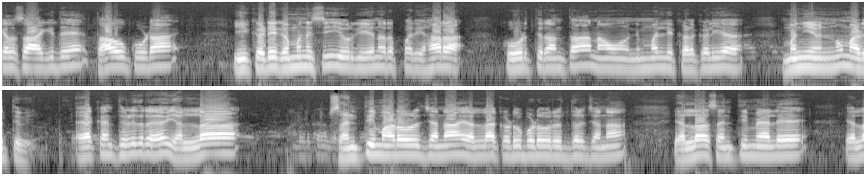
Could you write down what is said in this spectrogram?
ಕೆಲಸ ಆಗಿದೆ. ತಾವು ಕೂಡ ಈ ಕಡೆ ಗಮನಿಸಿ ಇವ್ರಿಗೆ ಏನಾರ ಪರಿಹಾರ ಕೊಡ್ತೀರಂತ ನಾವು ನಿಮ್ಮಲ್ಲಿ ಕಳಕಳಿಯ ಮನವಿಯನ್ನು ಮಾಡ್ತೀವಿ. ಯಾಕಂತ ಹೇಳಿದ್ರೆ ಎಲ್ಲ ಸಂತಿ ಮಾಡೋರ ಜನ, ಎಲ್ಲ ಕಡು ಬಡವರಿದ್ದ ಜನ, ಎಲ್ಲ ಸಂತಿ ಮೇಲೆ ಎಲ್ಲ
